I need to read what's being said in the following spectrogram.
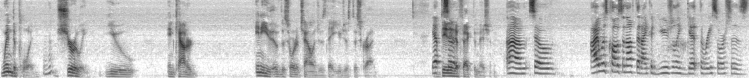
When deployed, mm-hmm. surely you encountered any of the sort of challenges that you just described. Yep. Did so, it affect the mission? Um, so I was close enough that I could usually get the resources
